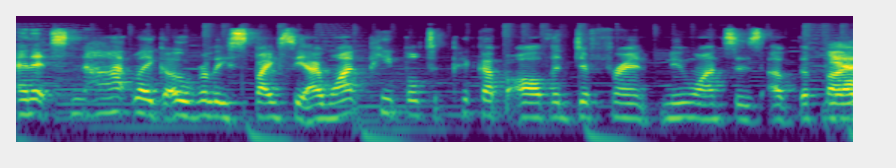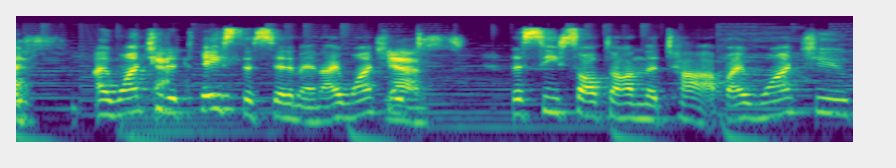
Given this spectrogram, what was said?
and it's not like overly spicy. I want people to pick up all the different nuances of the fudge. Yes. I want you yeah. to taste the cinnamon. I want you yes. to the sea salt on the top. I want you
